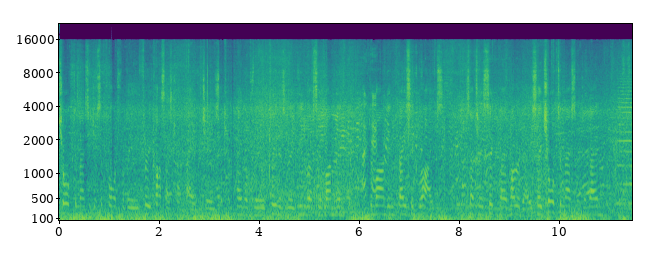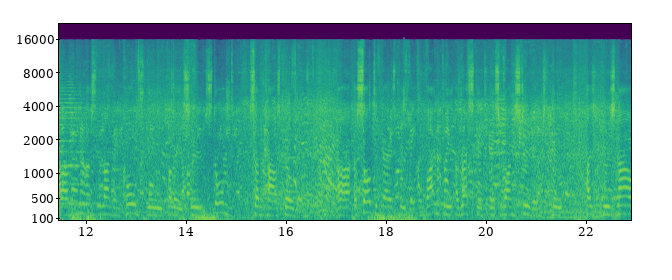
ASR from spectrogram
chalked a message of support for the Three Cosas campaign, which is a campaign of the cleaners of the University of London Okay. demanding basic rights, such as sick pay holidays. They chalked a message and then um, the University of London called the police who stormed Senate House building, uh, assaulted various people and violently arrested this one student who has who is now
